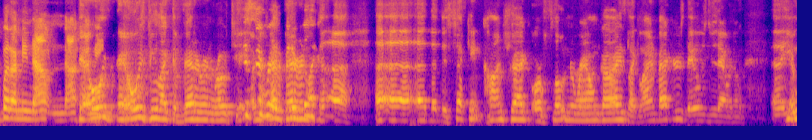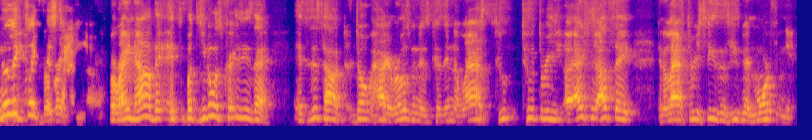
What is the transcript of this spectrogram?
but I mean now not they I always mean, they always do like the veteran rotation I mean, veteran like a, a, a, a, the, the second contract or floating around guys like linebackers they always do that with them uh, it really clicked this time, though. But right now, it's but you know what's crazy is that is this how dope Harry Roseman is? Because in the last two, two, three, uh, actually, I'd say in the last three seasons, he's been morphing it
